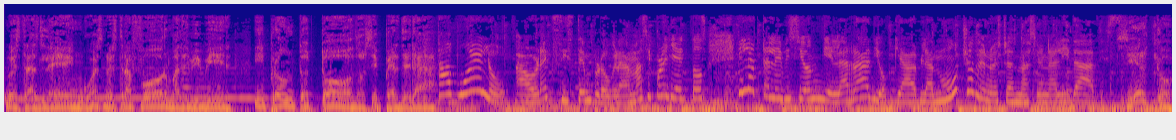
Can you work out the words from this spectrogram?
nuestras lenguas, nuestra forma de vivir y pronto todo se perderá. Abuelo, ahora existen programas y proyectos en la televisión y en la radio que hablan mucho de nuestras nacionalidades. ¿Cierto?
